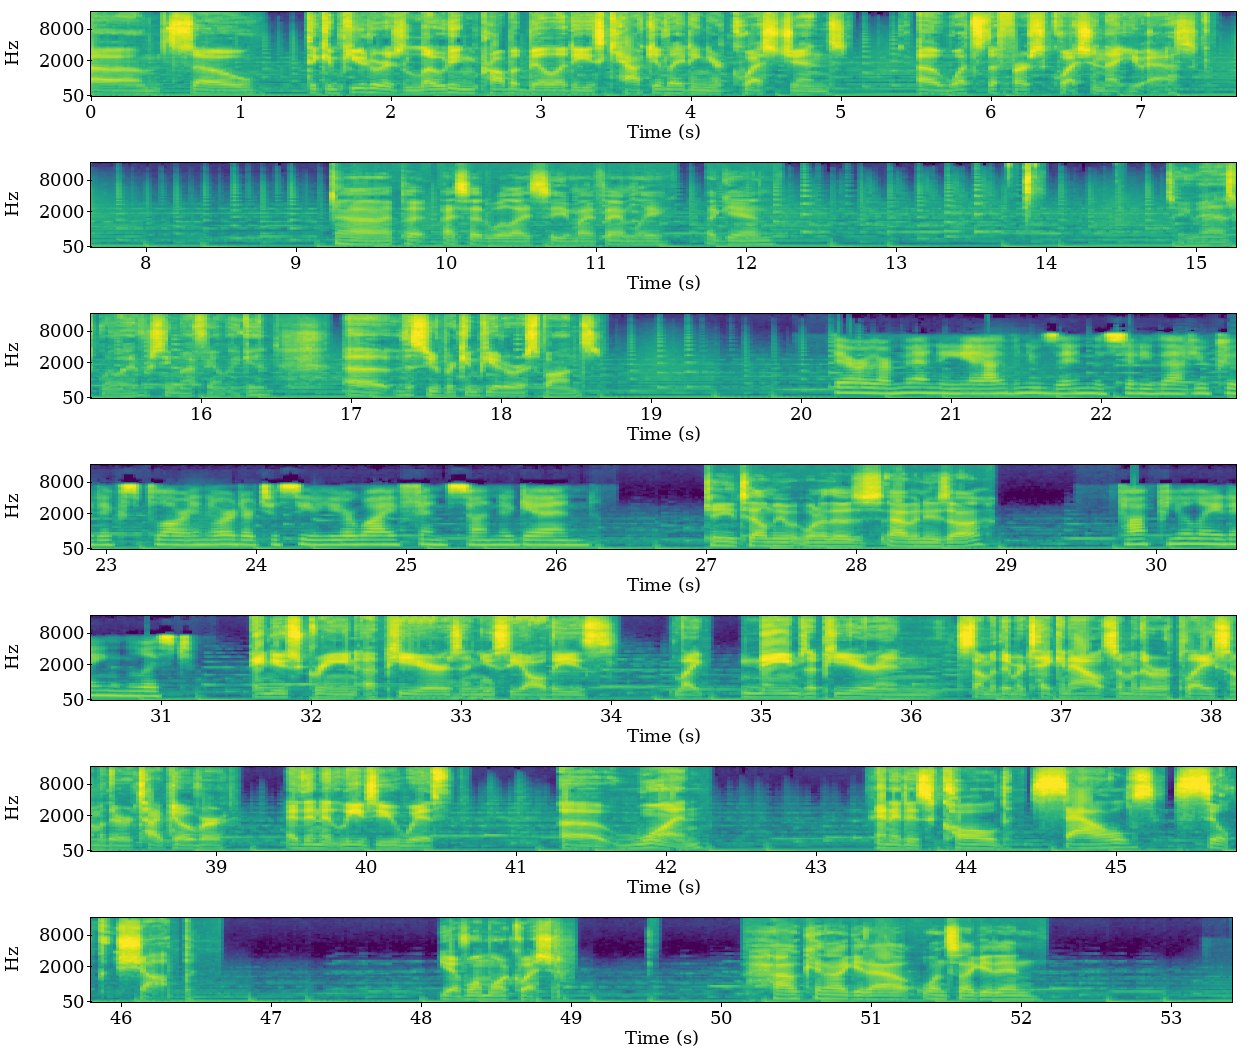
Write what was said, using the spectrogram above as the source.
Um, so the computer is loading probabilities, calculating your questions. Uh, what's the first question that you ask? Uh, I put. I said, "Will I see my family again?" So you ask, "Will I ever see my family again?" Uh, the supercomputer responds, There are many avenues in the city that you could explore in order to see your wife and son again. Can you tell me what one of those avenues are? Populating list. a new screen appears and you see all these like names appear and some of them are taken out some of them are replaced some of them are typed over and then it leaves you with uh, one and it is called sal's silk shop you have one more question How can I get out once I get in?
